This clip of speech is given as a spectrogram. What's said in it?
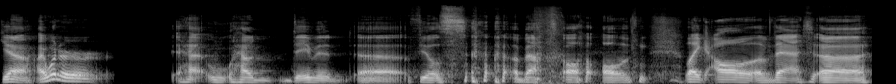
yeah i wonder how, how david uh feels about all all of like all of that uh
